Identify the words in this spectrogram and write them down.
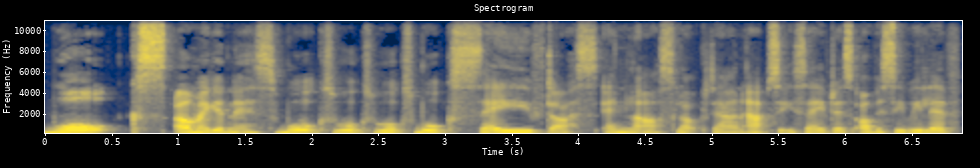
walks. Oh my goodness, walks, walks, walks, walks saved us in last lockdown. Absolutely saved us. Obviously, we live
